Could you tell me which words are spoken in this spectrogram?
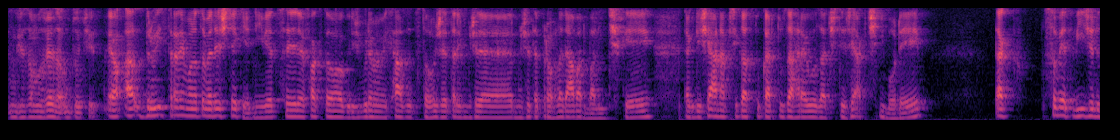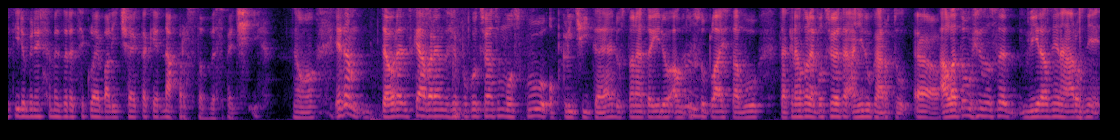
může samozřejmě zautočit. Jo a z druhé strany ono to vede ještě k jedné věci, de facto, když budeme vycházet z toho, že tady může, můžete prohledávat balíčky, tak když já například tu kartu zahraju za čtyři akční body, tak Sovět ví, že do té doby, než se mi zrecykluje balíček, tak je naprosto v bezpečí. No, je tam teoretická varianta, že pokud třeba tu Moskvu obklíčíte, dostanete ji do auto mm. supply stavu, tak na to nepotřebujete ani tu kartu. Jo. Ale to už je zase výrazně náročně,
